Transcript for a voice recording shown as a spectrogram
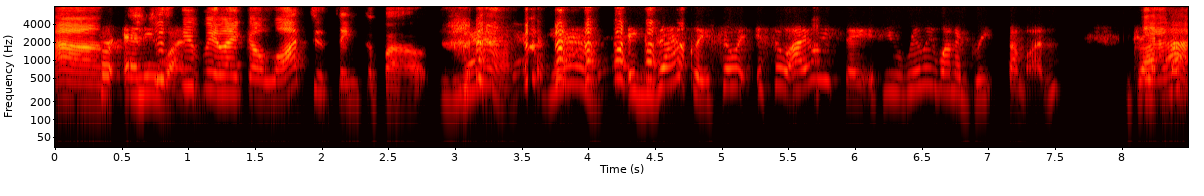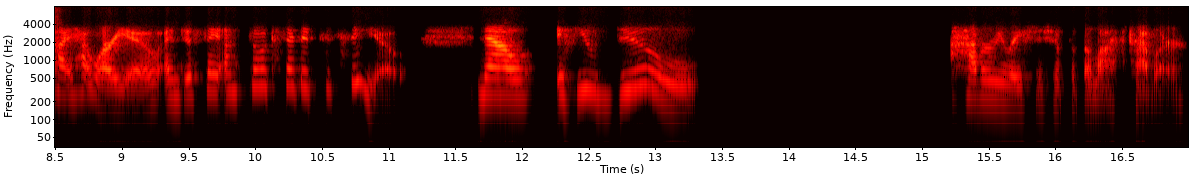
Um, for anyone, just give me like a lot to think about. Yeah, yeah, exactly. So, so I always say, if you really want to greet someone, drop yeah. the hi, how are you, and just say, I'm so excited to see you. Now, if you do have a relationship with the lost traveler,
